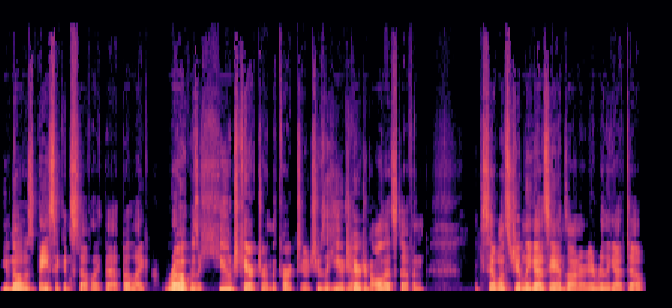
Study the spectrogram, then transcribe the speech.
even though it was basic and stuff like that. But like Rogue was a huge character in the cartoon. She was a huge Yeah. character in all that stuff. And like you said, once Jim Lee got his hands on her, it really got dope.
